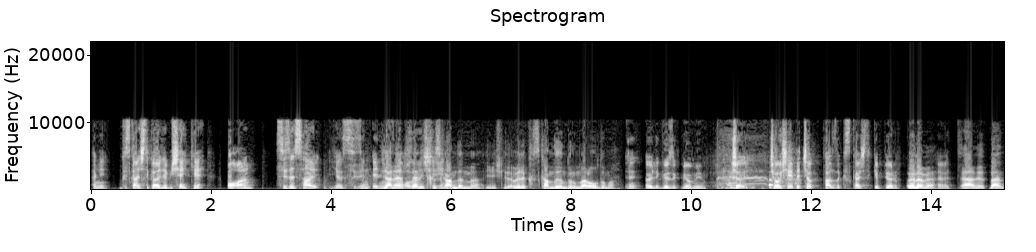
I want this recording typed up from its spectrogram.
hani kıskançlık öyle bir şey ki o an size say ya sizin elinizde Caner olan sen hiç şeyin kıskandın mı ilişkide? Böyle kıskandığın durumlar oldu mu? E, öyle gözükmüyor muyum? Ço- çoğu şeyde çok fazla kıskançlık yapıyorum. Öyle mi? Evet. Yani ben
